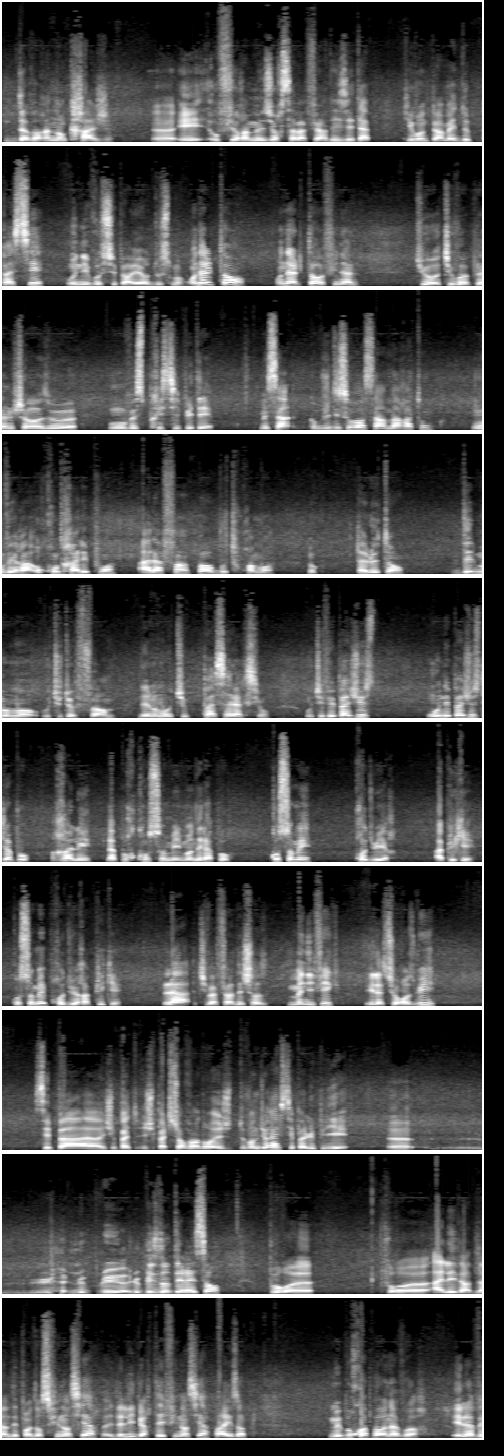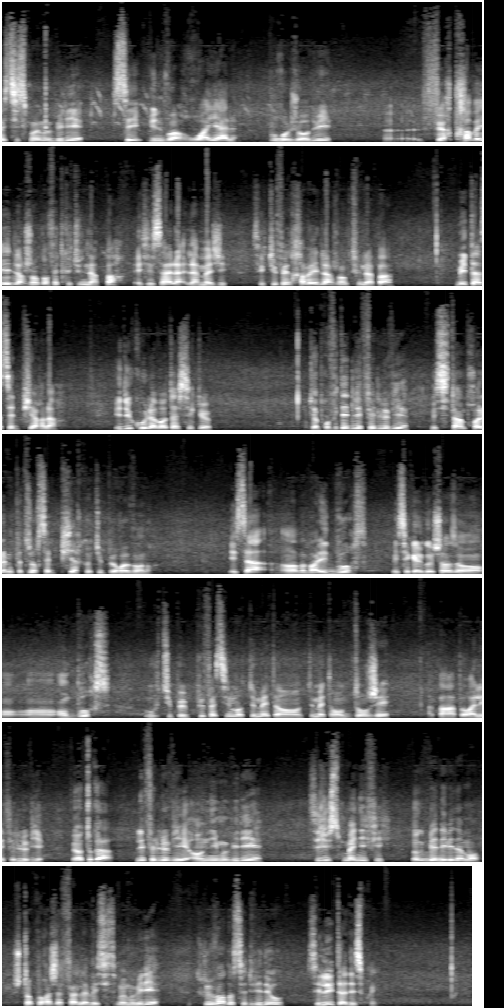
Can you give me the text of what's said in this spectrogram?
d'avoir un ancrage, euh, et au fur et à mesure, ça va faire des étapes qui vont te permettre de passer au niveau supérieur doucement. On a le temps, on a le temps au final. Tu, vois plein de choses où, on veut se précipiter. Mais ça, comme je dis souvent, c'est un marathon. On verra, au contrat les points à la fin, pas au bout de trois mois. Donc, tu as le temps. Dès le moment où tu te formes, dès le moment où tu passes à l'action, où tu fais pas juste on n'est pas juste là pour râler, là pour consommer, mais on est là pour consommer, produire, appliquer. Consommer, produire, appliquer. Là, tu vas faire des choses magnifiques et l'assurance vie, C'est pas, je ne vais, pas te survendre, je te vendre du rêve, c'est pas le pilier euh, le, plus, intéressant pour, euh, euh, aller vers de l'indépendance financière, de la liberté financière par exemple. Mais pourquoi pas en avoir? Et l'investissement immobilier, c'est une voie royale pour aujourd'hui faire travailler de l'argent qu'en fait que tu n'as pas. Et c'est ça la, magie. C'est que tu fais travailler de l'argent que tu n'as pas, mais tu as cette pierre-là. Et du coup, l'avantage, c'est que tu vas profiter de l'effet de levier, mais si tu as un problème, tu as toujours cette pierre que tu peux revendre. Et ça, on va pas parler de bourse, mais c'est quelque chose en, bourse où tu peux plus facilement te mettre en, te mettre en danger par rapport à l'effet de levier. Mais en tout cas, l'effet de levier en immobilier, c'est juste magnifique. Donc bien évidemment, je t'encourage à faire de l'investissement immobilier. Ce que je veux voir dans cette vidéo, c'est l'état d'esprit.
